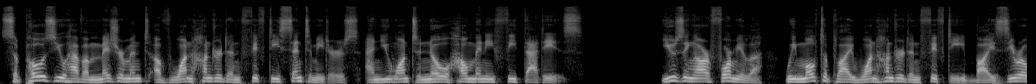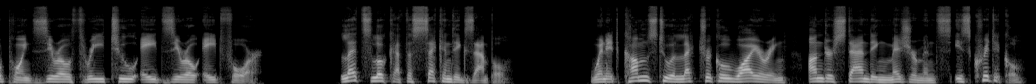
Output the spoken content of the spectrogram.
Suppose you have a measurement of 150 centimeters and you want to know how many feet that is. Using our formula, we multiply 150 by 0.0328084. Let's look at the second example. When it comes to electrical wiring, understanding measurements is critical.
